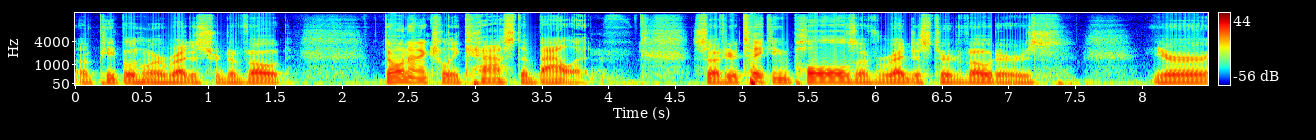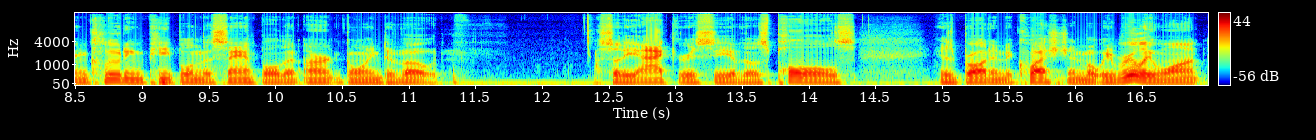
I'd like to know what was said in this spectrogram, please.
of people who are registered to vote don't actually cast a ballot. So if you're taking polls of registered voters, you're including people in the sample that aren't going to vote. So the accuracy of those polls is brought into question. What we really want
